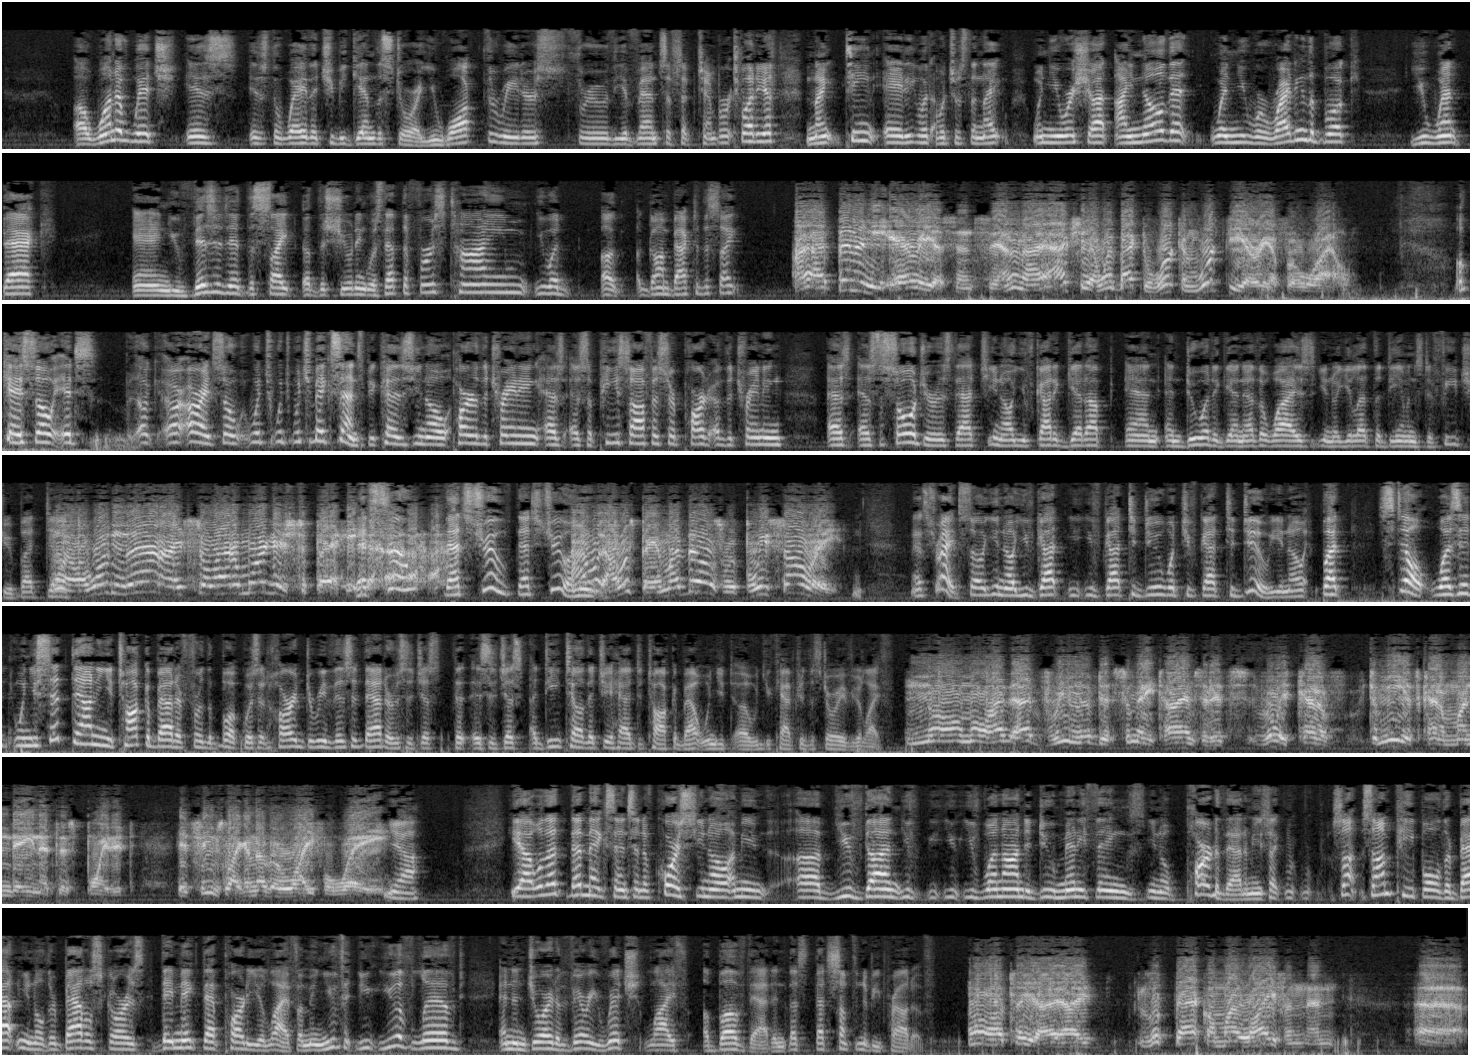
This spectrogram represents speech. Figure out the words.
Uh, one of which is is the way that you begin the story. You walk the readers through the events of September 20th, 1980, which was the night when you were shot. I know that when you were writing the book, you went back and you visited the site of the shooting. Was that the first time you had uh, gone back to the site? I, I've been in the area since then, and I actually I went back to work and worked the area for a while. Okay, so it's okay, all right. So which which which makes sense because you know part of the training as as a peace officer, part of the training as as a soldier is that you know you've got to get up and and do it again. Otherwise, you know you let the demons defeat you. But uh, Well, it wasn't that. I still had a mortgage to pay. that's true. That's true. That's true. I I was, I was paying my bills with police salary. That's right. So you know you've got you've got to do what you've got to do. You know, but still, was it when you sit down and you talk about it for the book? Was it hard to revisit that, or is it just is it just a detail that you had to talk about when you uh, when you captured the story of your life? No, no, I've, I've relived it so many times that it's really kind of, to me, it's kind of mundane at this point. It, it seems like another life away. Yeah. Yeah, well, that that makes sense, and of course, you know, I mean, uh, you've done, you've you, you've went on to do many things. You know, part of that. I mean, it's like some some people, their bat, you know, their battle scars, they make that part of your life. I mean, you've you, you have lived and enjoyed a very rich life above that, and that's that's something to be proud of. Oh, I'll tell you, I, I look back on my life and, and uh,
